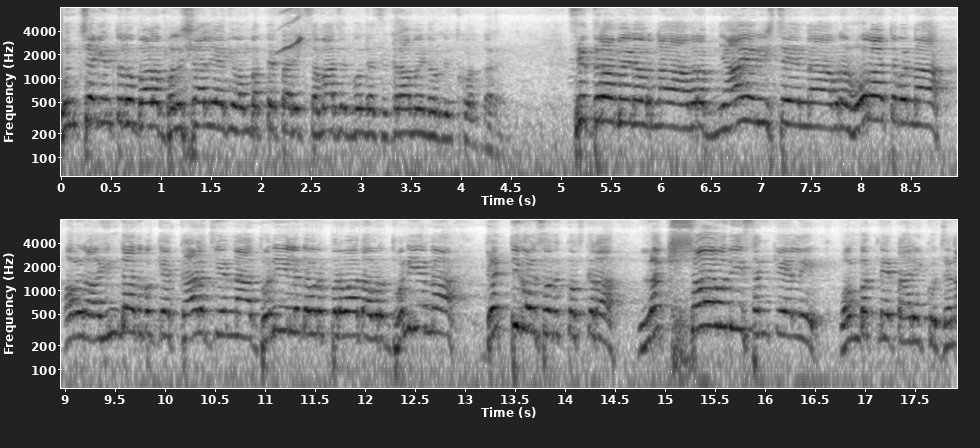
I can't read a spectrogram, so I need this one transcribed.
ಮುಂಚೆಗಿಂತಲೂ ಬಹಳ ಬಲಶಾಲಿಯಾಗಿ ಒಂಬತ್ತನೇ ತಾರೀಕು ಸಮಾಜದ ಮುಂದೆ ಸಿದ್ದರಾಮಯ್ಯನವರು ನಿಂತ್ಕೊಳ್ತಾರೆ. ಸಿದ್ದರಾಮಯ್ಯನವ್ರನ್ನ, ಅವರ ನ್ಯಾಯ ನಿಷ್ಠೆಯನ್ನ, ಅವರ ಹೋರಾಟವನ್ನ, ಅವರ ಅಹಿಂದಾದ ಬಗ್ಗೆ ಕಾಳಜಿಯನ್ನ, ಧ್ವನಿ ಇಲ್ಲದವರ ಪರವಾದ ಅವರ ಧ್ವನಿಯನ್ನ ಗಟ್ಟಿಗೊಳಿಸೋದಕ್ಕೋಸ್ಕರ ಲಕ್ಷಾವಧಿ ಸಂಖ್ಯೆಯಲ್ಲಿ ಒಂಬತ್ತನೇ ತಾರೀಕು ಜನ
